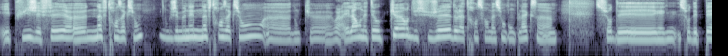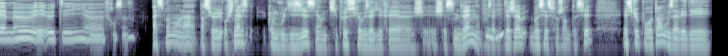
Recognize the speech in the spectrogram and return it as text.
et puis j'ai fait euh, neuf transactions. Donc j'ai mené neuf transactions. euh, donc euh, voilà. Et là on était au cœur du sujet de la transformation complexe euh, sur des sur des PME et ETI euh, françaises. À ce moment-là, parce que au final, comme vous le disiez, c'est un petit peu ce que vous aviez fait euh, chez chez Sinven. Vous Mhm. aviez déjà bossé sur ce genre de dossier. Est-ce que pour autant vous avez des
